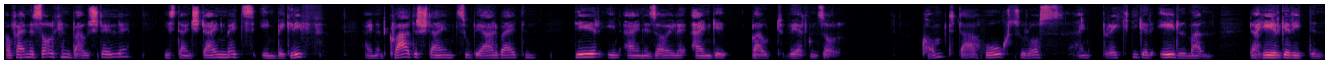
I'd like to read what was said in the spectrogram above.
Auf einer solchen Baustelle ist ein Steinmetz im Begriff, einen Quaderstein zu bearbeiten, der in eine Säule eingebaut werden soll. Kommt da hoch zu Ross ein prächtiger Edelmann dahergeritten,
